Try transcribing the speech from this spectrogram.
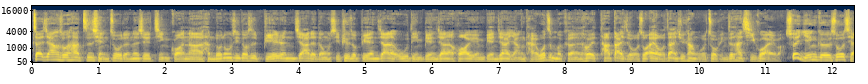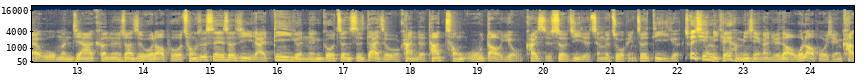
再加上说，她之前做的那些景观啊，很多东西都是别人家的东西，譬如说别人家的屋顶、别人家的花园、别人家的阳台，我怎么可能会她带着我说，哎，我带你去看我的作品？这太奇怪了吧？所以严格说起来，我们家可能算是我老婆从事室内设计以来第一个能够正式带着我看的，他从无到有开始设计的整个作品，这是第一个。所以其实你可以很明显的感觉到，我老婆以前看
